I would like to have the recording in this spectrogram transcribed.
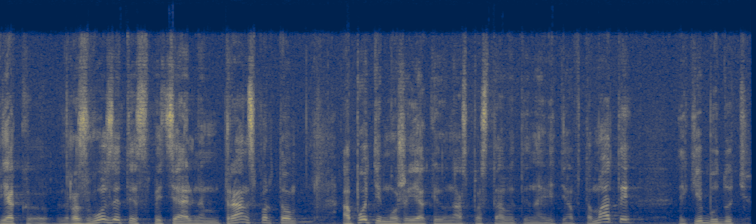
Як е, розвозити спеціальним транспортом, а потім може, як і у нас, поставити навіть автомати, які будуть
